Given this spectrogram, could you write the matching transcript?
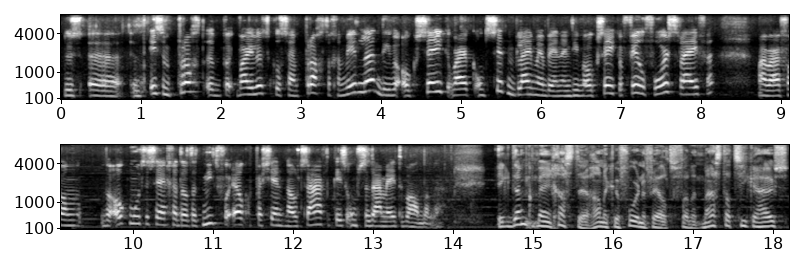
Dus uh, het is een pracht, uh, biologicals zijn prachtige middelen die we ook zeker, waar ik ontzettend blij mee ben en die we ook zeker veel voorschrijven, maar waarvan we ook moeten zeggen dat het niet voor elke patiënt noodzakelijk is om ze daarmee te behandelen. Ik dank mijn gasten Hanneke Voorneveld van het Maastad Ziekenhuis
